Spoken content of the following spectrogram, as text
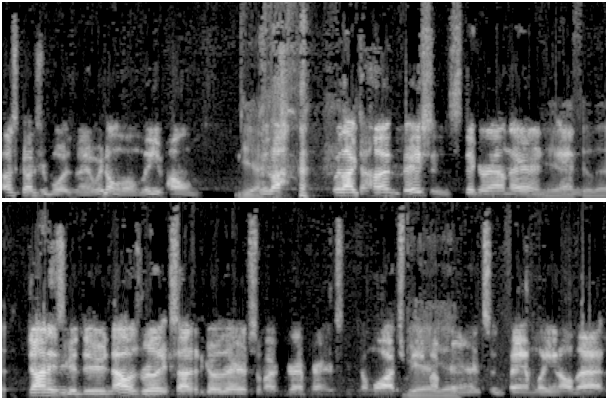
us country boys, man, we don't want to leave home. Yeah, we like we like to hunt, fish, and stick around there. And, yeah, and I feel that. Johnny's a good dude, and I was really excited to go there so my grandparents can come watch me, yeah, and my yeah. parents and family and all that.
